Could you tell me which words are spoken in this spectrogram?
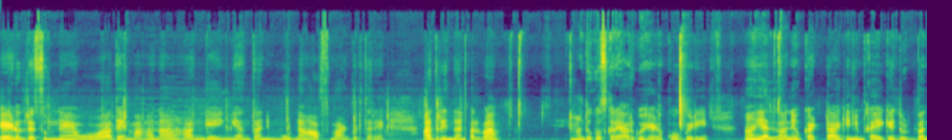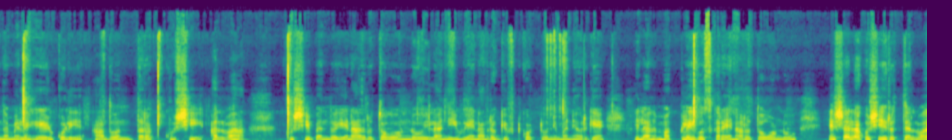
ಹೇಳಿದ್ರೆ ಸುಮ್ಮನೆ ಓ, ಅದೇನು ಮಹಾನ, ಹಾಗೆ ಹಿಂಗೆ ಅಂತ ನಿಮ್ಮ ಮೂಡನ್ನ ಆಫ್ ಮಾಡಿಬಿಡ್ತಾರೆ. ಅದರಿಂದ ಅಲ್ವಾ? ಅದಕ್ಕೋಸ್ಕರ ಯಾರಿಗೂ ಹೇಳೋಕ್ಕೆ ಹೋಗಬೇಡಿ. ಎಲ್ಲ ನೀವು ಕಟ್ಟಾಗಿ ನಿಮ್ಮ ಕೈಗೆ ದುಡ್ಡು ಬಂದ ಮೇಲೆ ಹೇಳ್ಕೊಳ್ಳಿ. ಅದು ಒಂಥರ ಖುಷಿ, ಅಲ್ವಾ? ಖುಷಿ ಬಂದು ಏನಾದರೂ ತೊಗೊಂಡು, ಇಲ್ಲ ನೀವು ಏನಾದರೂ ಗಿಫ್ಟ್ ಕೊಟ್ಟು ನಿಮ್ಮ ಮನೆಯವ್ರಿಗೆ ಇಲ್ಲ ಮಕ್ಕಳಿಗೋಸ್ಕರ ಏನಾದರೂ ತೊಗೊಂಡು, ಎಷ್ಟೆಲ್ಲ ಖುಷಿ ಇರುತ್ತೆ ಅಲ್ವಾ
